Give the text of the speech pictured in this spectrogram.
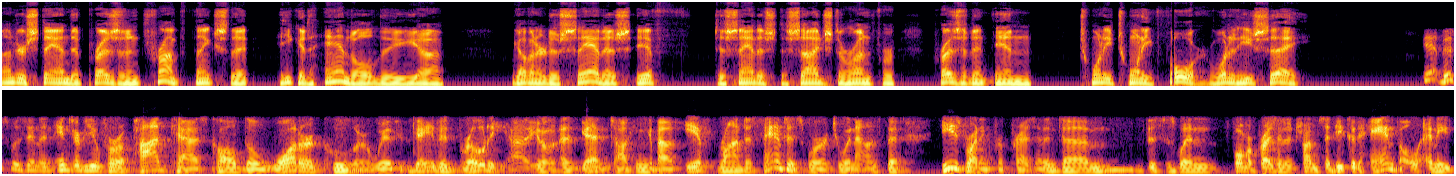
understand that President Trump thinks that he could handle the uh, Governor DeSantis if DeSantis decides to run for president in 2024. What did he say? Yeah, this was in an interview for a podcast called The Water Cooler with David Brody. Uh, you know, again, talking about if Ron DeSantis were to announce that he's running for president. Um, this is when former President Trump said he could handle any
